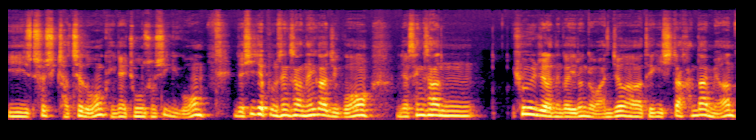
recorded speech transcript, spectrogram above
이 소식 자체도 굉장히 좋은 소식이고, 이제 시제품 생산해가지고, 이제 생산 효율이라든가 이런 게 완전화되기 시작한다면,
